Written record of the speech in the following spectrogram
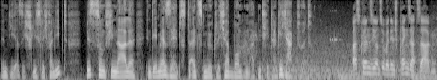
in die er sich schließlich verliebt, bis zum Finale, in dem er selbst als möglicher Bombenattentäter gejagt wird. Was können Sie uns über den Sprengsatz sagen?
